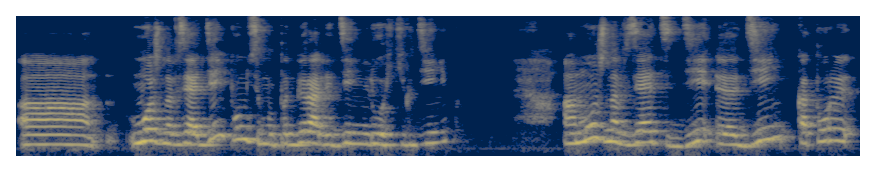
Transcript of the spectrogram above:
А, можно взять день помните мы подбирали день легких денег а можно взять де, э, день который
